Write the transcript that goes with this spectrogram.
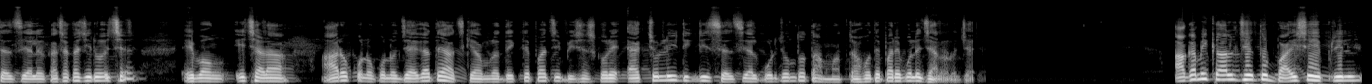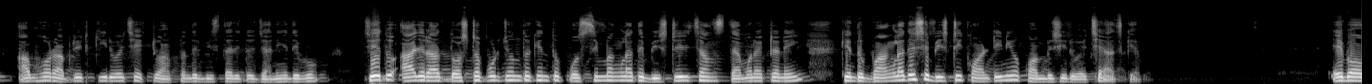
সেলসিয়ালের কাছাকাছি রয়েছে এবং এছাড়া আরও কোনো কোনো জায়গাতে আজকে আমরা দেখতে পাচ্ছি বিশেষ করে একচল্লিশ ডিগ্রি সেলসিয়াল পর্যন্ত তাপমাত্রা হতে পারে বলে জানানো যায়। আগামীকাল যেহেতু বাইশে এপ্রিল, আবহাওয়ার আপডেট কি রয়েছে একটু আপনাদের বিস্তারিত জানিয়ে দেব। যেহেতু আজ রাত দশটা পর্যন্ত কিন্তু পশ্চিমবাংলাতে বৃষ্টির চান্স তেমন একটা নেই, কিন্তু বাংলাদেশে বৃষ্টি কন্টিনিউ কম বেশি রয়েছে আজকে। এবং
